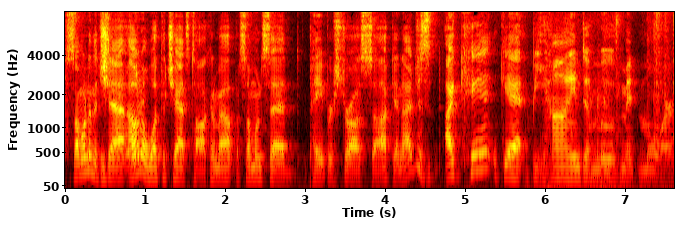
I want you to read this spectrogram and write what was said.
Someone in the chat, I don't know what the chat's talking about, but someone said paper straws suck, and I just I can't get behind a movement more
